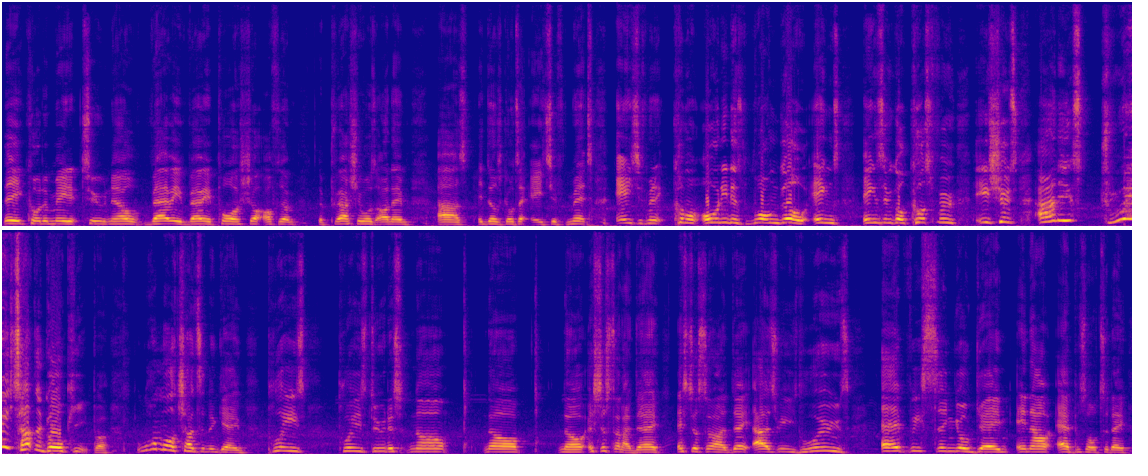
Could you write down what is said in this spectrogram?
they could have made it 2-0. Very very poor shot of them. The pressure was on him as it does go to 80th minute. 80th minute, come on, all we need is one goal. Ings, Ings, if he go, cuts through, he shoots, and he's straight at the goalkeeper. One more chance in the game. Please, please do this. No, no, no, it's just another day. It's just another day as we lose every single game in our episode today.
